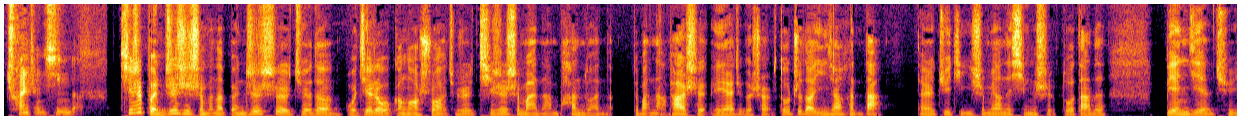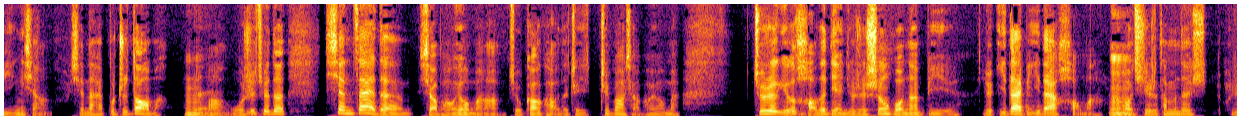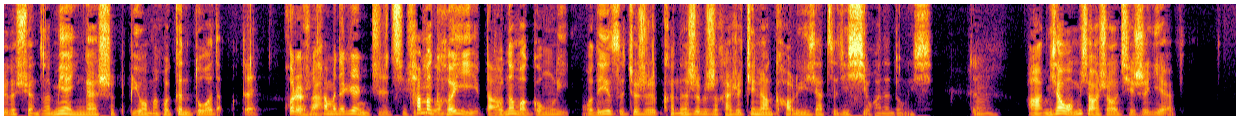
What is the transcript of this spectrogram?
传承性的。其实本质是什么呢？本质是觉得，我接着我刚刚说啊，就是其实是蛮难判断的，对吧？哪怕是 AI 这个事儿，都知道影响很大，但是具体以什么样的形式、多大的边界去影响，现在还不知道嘛。嗯啊，我是觉得现在的小朋友们啊，就高考的这这帮小朋友们，就是有个好的点，就是生活呢比就一代比一代好嘛。然后嗯其实他们的我觉得选择面应该是比我们会更多的。对或者说他们的认知其实他们可以不那么功利。我的意思就是，可能是不是还是尽量考虑一下自己喜欢的东西对嗯啊？你像我们小时候，其实也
